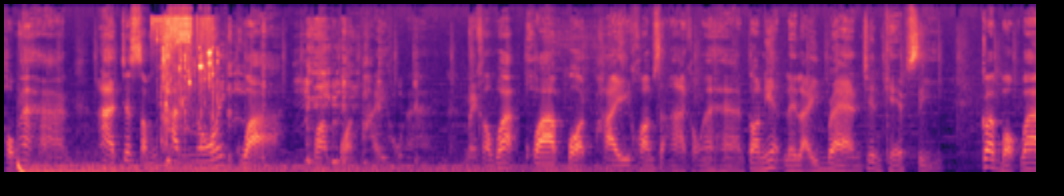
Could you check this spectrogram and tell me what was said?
ของอาหาร อาจจะสำคัญน้อยกว่าความปลอดภัยของอาหารหมายความว่าความปลอดภัยความสะอาดของอาหาร ตอนนี้หลาย ๆ แบรนด์เช่น KFC ก็บอกว่า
